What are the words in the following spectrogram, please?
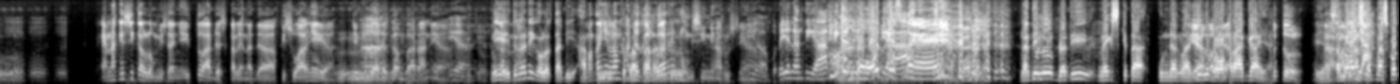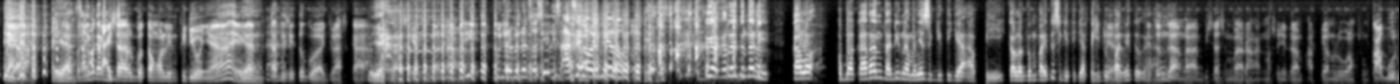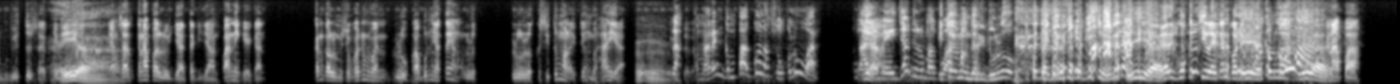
enaknya sih kalau misalnya itu ada sekalian ada visualnya ya Mm-mm. jadi lu Ah. ada gambarannya Iya, gitu iya itu Karena- tadi kalau tadi api makanya lam ada gambarnya itu. dong di sini harusnya Iya, ampun. ya nanti ya. Ini kan Oh, ya, podcast, ya. men. nanti lu berarti next kita undang lagi Iya, lu bawa tidak- peraga ya betul Iya, Nah, sama gajah. maskot maskotnya Iya. iya yang penting ntar bisa gue tongolin videonya ya Iya. kan ntar di situ gue jelaskan Iya. bener-bener sosialisasi loh ini loh. enggak karena itu tadi kalau kebakaran tadi namanya segitiga api kalau gempa itu segitiga kehidupan itu kan Iya. itu nggak nggak bisa sembarangan maksudnya dalam artian lu langsung kabur begitu saya jadi iya yang saat kenapa lu jangan tadi jangan panik ya kan kan kalau misalkan lu- lu kabur nyata yang lu lu lekes itu malah itu yang bahaya Mm-mm. Lah, gitu kan. kemarin gempa gue langsung keluar. Nggak Iya. ada meja di rumah itu gua. emang dari dulu kita diajarin begitu ya kan iya dari gua kecil ya kan dia Iya. keluar keluar kenapa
